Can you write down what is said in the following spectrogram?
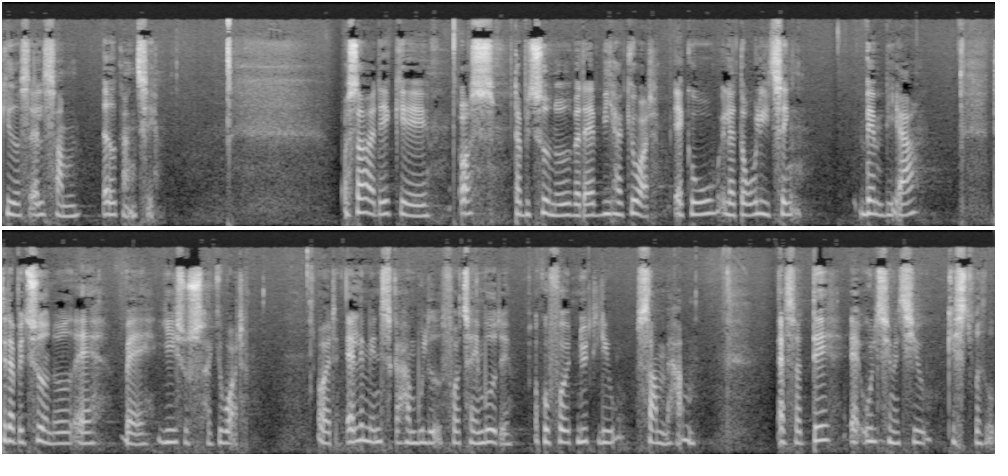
givet os alle sammen adgang til. Og så er det ikke øh, os, der betyder noget, hvad det er, vi har gjort af gode eller dårlige ting. Hvem vi er. Det, der betyder noget af, hvad Jesus har gjort. Og at alle mennesker har mulighed for at tage imod det og kunne få et nyt liv sammen med ham. Altså det er ultimativ gæstfrihed.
